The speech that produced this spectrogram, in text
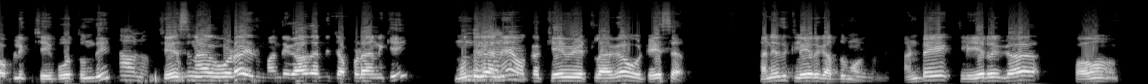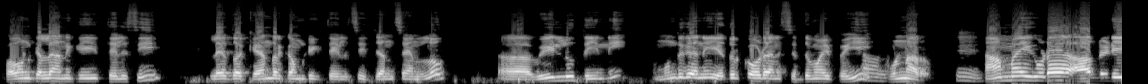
పబ్లిక్ చేయబోతుంది. అవును. చేసినా కూడా ఇది మంది కాదని చెప్పడానికి ముందుగానే ఒక కేవీఎట్ లాగా ఒకటి వేశారు. అనేది క్లియర్గా అర్థమవుతుంది. అంటే క్లియర్గా పవన్ పవన్ కళ్యాణ్కి తెలిసి లేదా కేంద్ర కమిటీకి తెలిసి జనసేనలో వీళ్ళు దీన్ని ముందుగానే ఎదుర్కోవడానికి సిద్ధమైపోయి. ఉన్నారు. ఆ అమ్మాయి కూడా ఆల్రెడీ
